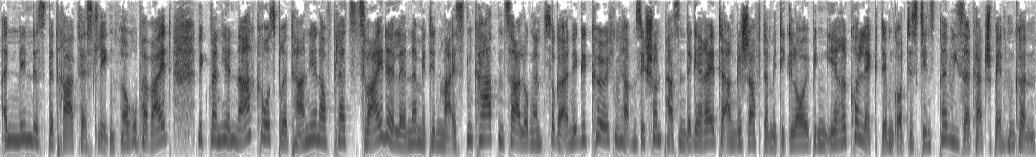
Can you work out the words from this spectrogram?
einen Mindestbetrag festlegen. Europaweit liegt man hier nach Großbritannien auf Platz zwei der Länder mit den meisten Kartenzahlungen. Sogar einige Kirchen haben sich schon passende Geräte angeschafft, damit die Gläubigen ihre Kollekte im Gottesdienst per Visacard spenden können.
